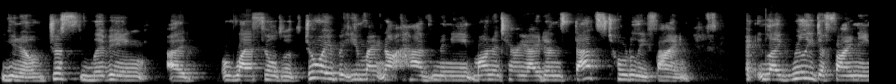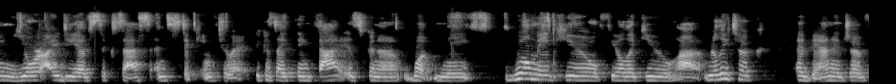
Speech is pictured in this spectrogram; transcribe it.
you know, just living a life filled with joy, but you might not have many monetary items, that's totally fine. Like really defining your idea of success and sticking to it, because I think that is gonna what makes will make you feel like you uh, really took advantage of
